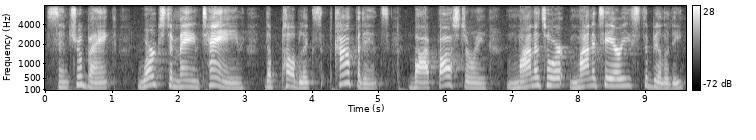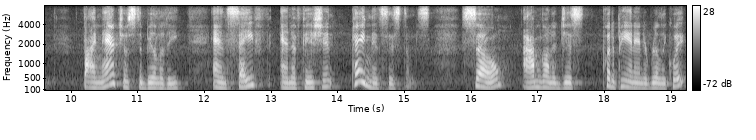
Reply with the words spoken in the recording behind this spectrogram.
central bank, works to maintain the public's confidence by fostering monitor, monetary stability, financial stability, and safe and efficient payment systems. So I'm going to just put a pin in it really quick,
